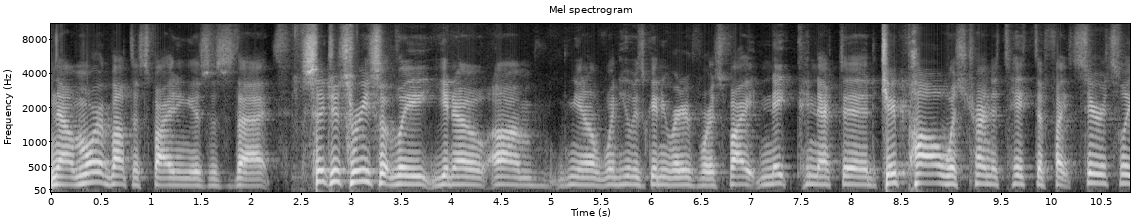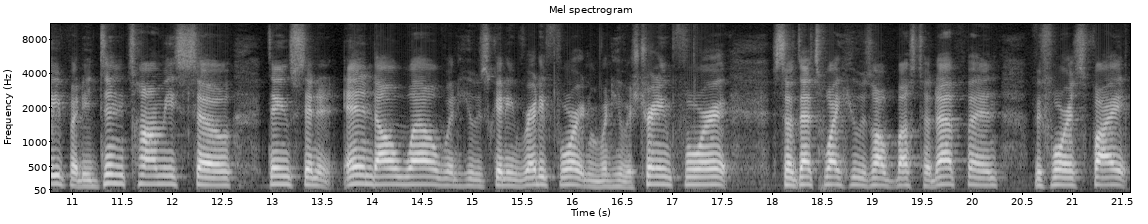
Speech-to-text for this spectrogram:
Now, more about this fighting is, is that, so just recently, you know, um, you know, when he was getting ready for his fight, Nate connected. Jake Paul was trying to take the fight seriously, but he didn't, Tommy, so things didn't end all well when he was getting ready for it and when he was training for it. So that's why he was all busted up and before his fight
